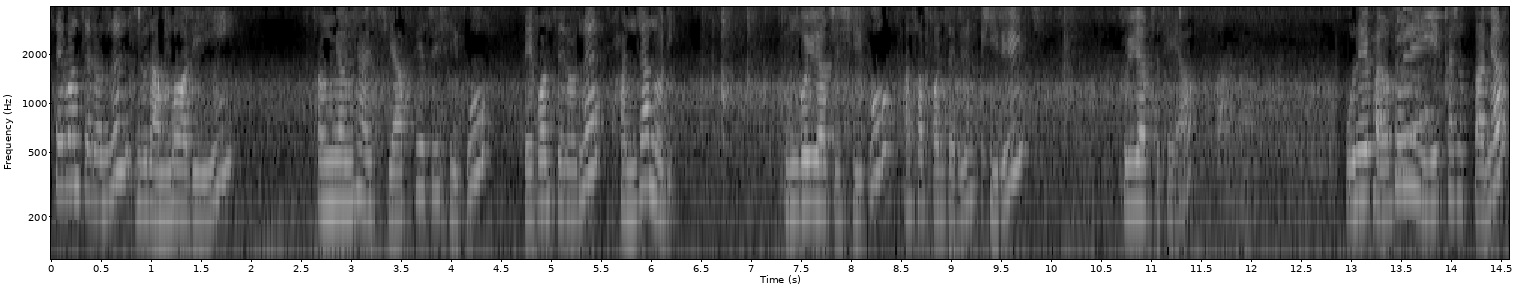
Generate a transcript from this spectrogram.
세 번째로는 눈 앞머리, 정면혈 지압 해주시고, 네 번째로는 관자놀이, 둥 굴려주시고, 다섯 번째로는 귀를 굴려주세요. 오늘 방송이 유익하셨다면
